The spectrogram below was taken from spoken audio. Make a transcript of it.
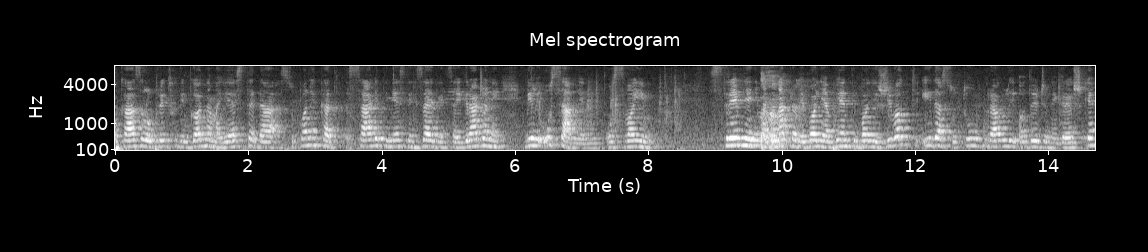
pokazalo u prethodnim godinama jeste da su ponekad savjeti mjesnih zajednica i građani bili usamljeni u svojim stremljenjima da naprave bolji ambijent i bolji život i da su tu pravili određene greške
